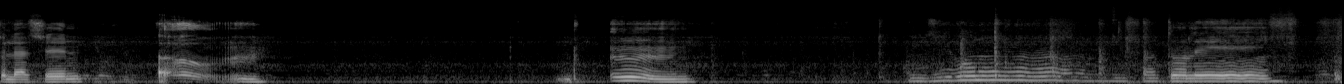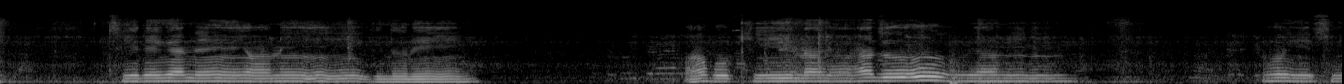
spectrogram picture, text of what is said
চলে আসেন। জীবন সতলে ছেড়ে গেলে অনেক দূরে। পাবো কি না আজও আমি? হয়েছি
